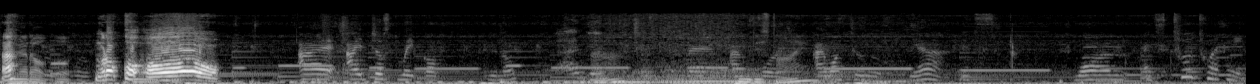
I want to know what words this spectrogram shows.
Hah? Ngerokok. Ngerokok. Oh. I I just wake up, one. It's two twenty.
